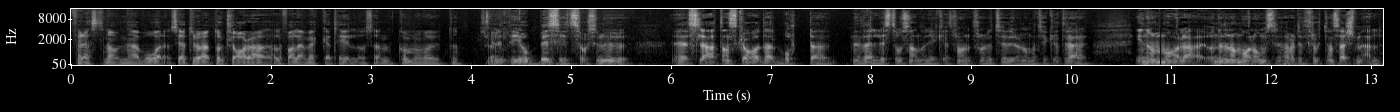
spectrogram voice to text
för resten av den här våren. Så jag tror att de klarar i alla fall en vecka till och sen kommer de vara ute. Det är lite jobbig sits också nu. Eh, Zlatan skadad borta med väldigt stor sannolikhet från, från returen om man tycker att det där i normala, under normala omständigheter har varit en fruktansvärd smäll.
